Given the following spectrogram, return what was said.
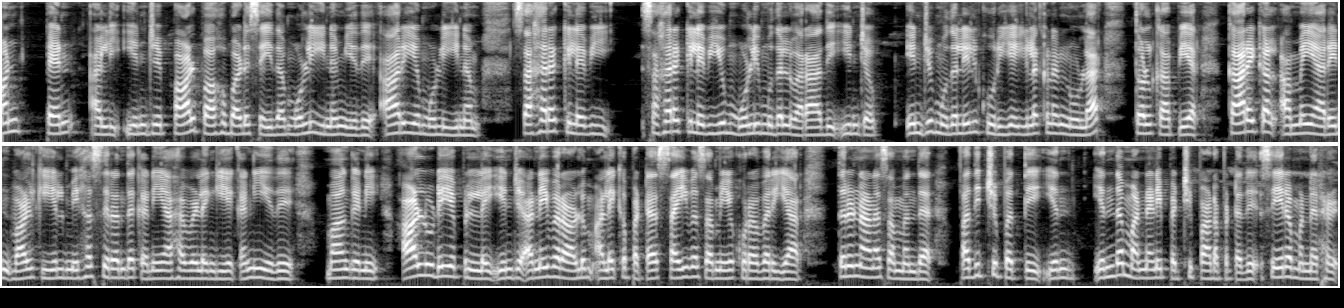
ஆண் பெண் அலி என்று பால் பாகுபாடு செய்த மொழி இனம் எது? ஆரிய மொழி இனம். சகரக்கிழவி சகரக்கிழவியும் மொழி முதல் வராது என்ற என்று முதலில் கூறிய இலக்கண நூலார் தொல்காப்பியர். காரைக்கால் அம்மையாரின் வாழ்க்கையில் மிக சிறந்த கனியாக விளங்கிய கனி எது? மாங்கனி. ஆளுடைய பிள்ளை என்று அனைவராலும் அழைக்கப்பட்ட சைவ சமய குறவர் யார்? திருஞான சம்பந்தர். பதிற்று பத்து எந் எந்த மன்னனை பற்றி பாடப்பட்டது? சேர மன்னர்கள்.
